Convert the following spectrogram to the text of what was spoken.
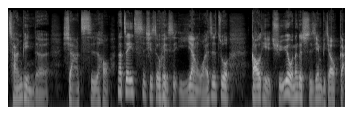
产品的瑕疵哈，那这一次其实我也是一样，我还是坐高铁去，因为我那个时间比较赶，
